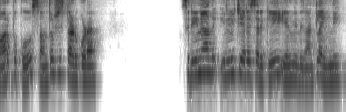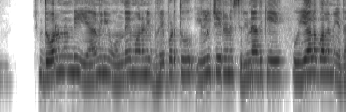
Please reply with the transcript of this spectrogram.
మార్పుకు సంతోషిస్తాడు కూడా. శ్రీనాథ్ ఇల్లు చేరేసరికి ఎనిమిది గంటలైంది దూరం నుండి యామిని ఉందేమోనని భయపడుతూ ఇల్లు చేరిన శ్రీనాథ్కి ఉయ్యాల బల మీద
